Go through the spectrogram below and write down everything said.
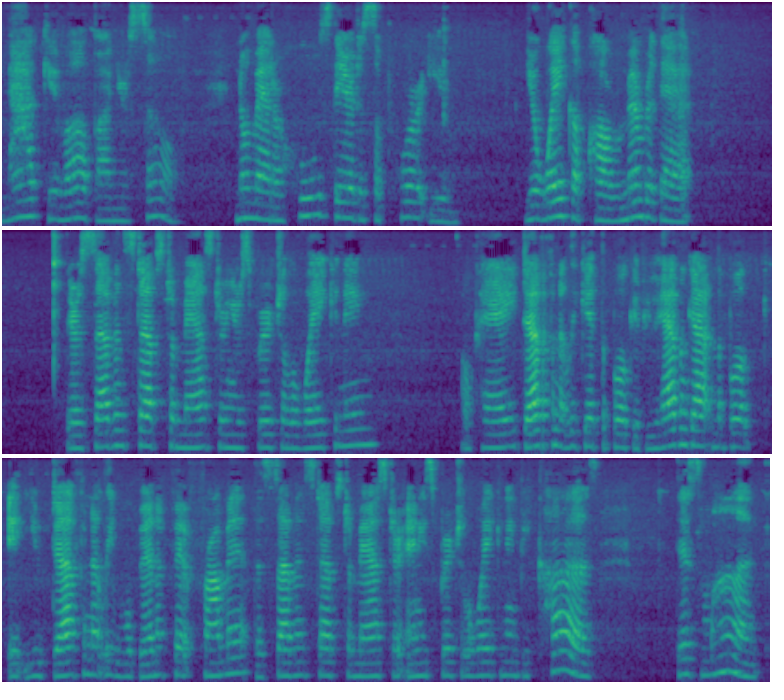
not give up on yourself, no matter who's there to support you. Your wake up call, remember that there are seven steps to mastering your spiritual awakening. Okay, definitely get the book. If you haven't gotten the book, it, you definitely will benefit from it. The seven steps to master any spiritual awakening because this month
